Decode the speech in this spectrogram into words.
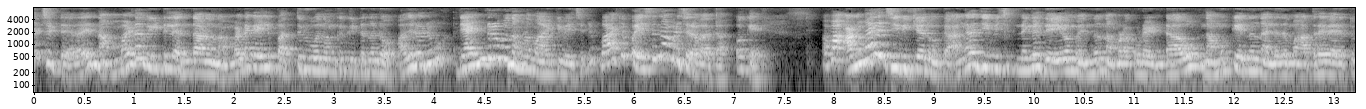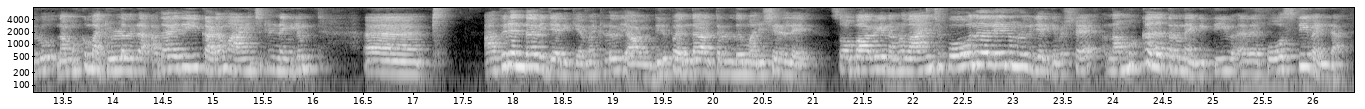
വെച്ചിട്ട് അതായത് നമ്മുടെ വീട്ടിൽ എന്താണോ നമ്മുടെ കയ്യിൽ പത്ത് രൂപ നമുക്ക് കിട്ടുന്നുണ്ടോ അതിലൊരു രണ്ട് രൂപ നമ്മൾ മാറ്റി വെച്ചിട്ട് ബാക്കി പൈസ നമ്മൾ ചിലവാക്കാം. ഓക്കെ? അപ്പൊ അങ്ങനെ ജീവിക്കാൻ നോക്കുക. അങ്ങനെ ജീവിച്ചിട്ടുണ്ടെങ്കിൽ ദൈവം എന്നും നമ്മുടെ കൂടെ ഉണ്ടാവും. നമുക്ക് എന്നും നല്ലത് മാത്രമേ വരത്തുള്ളൂ. നമുക്ക് മറ്റുള്ളവരുടെ അതായത് ഈ കടം വാങ്ങിച്ചിട്ടുണ്ടെങ്കിലും അവരെന്താ വിചാരിക്കുക? മറ്റുള്ളവർ ആ, ഇതിലിപ്പോ എന്താ അത്രയുള്ളത് മനുഷ്യരല്ലേ? സ്വാഭാവികം നമ്മൾ വാങ്ങിച്ചു പോകുന്നതല്ലേ നമ്മൾ വിചാരിക്കുക. പക്ഷെ നമുക്കത് അത്ര നെഗറ്റീവ് പോസിറ്റീവ് അല്ല.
